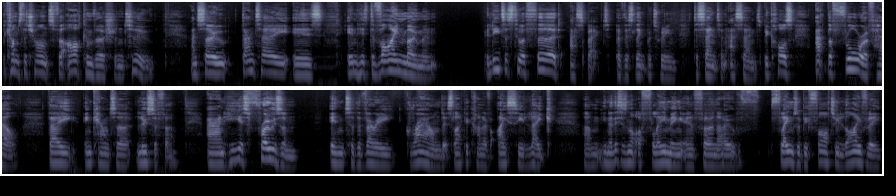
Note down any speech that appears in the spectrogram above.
becomes the chance for our conversion too. And so Dante is in his divine moment It leads us to a third aspect of this link between descent and ascent because at the floor of hell they encounter Lucifer and he is frozen into the very ground. It's like a kind of icy lake. Um, you know, this is not a flaming inferno. F- flames would be far too lively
